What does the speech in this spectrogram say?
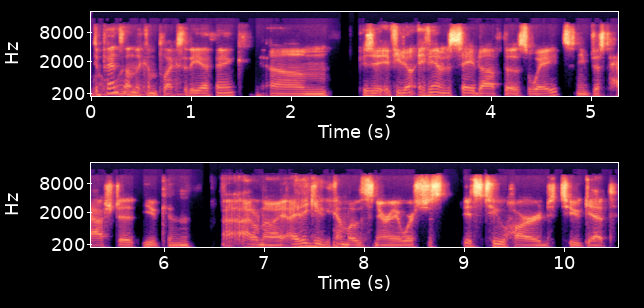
depends on the complexity, I think. Yeah. Um, because if you don't if you haven't saved off those weights and you've just hashed it you can i don't know I, I, think you can come up with a scenario where it's just it's too hard to get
